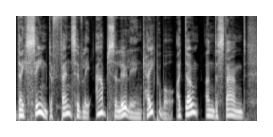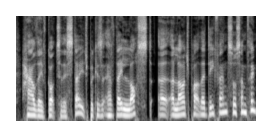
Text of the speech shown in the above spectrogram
they seem defensively absolutely incapable i don't understand how they've got to this stage because have they lost a, a large part of their defense or something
